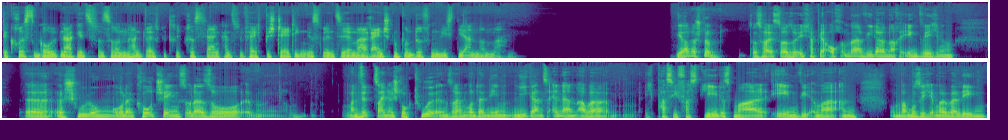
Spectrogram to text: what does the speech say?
der größten Gold Nuggets für so einen Handwerksbetrieb, Christian, kannst du vielleicht bestätigen, ist, wenn sie mal reinschnuppern dürfen, wie es die anderen machen. Ja, das stimmt. Das heißt also, ich habe ja auch immer wieder nach irgendwelchen äh, Schulungen oder Coachings oder so, ähm, man wird seine Struktur in seinem Unternehmen nie ganz ändern, aber ich passe sie fast jedes Mal irgendwie immer an. Und man muss sich immer überlegen,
